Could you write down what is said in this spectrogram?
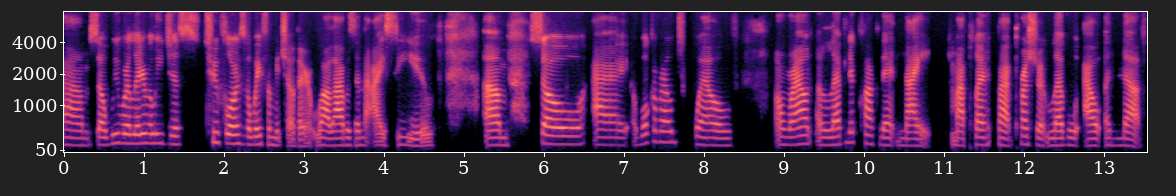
Um, so we were literally just two floors away from each other while I was in the ICU. Um, so I woke around 12. Around 11 o'clock that night, my, ple- my pressure leveled out enough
